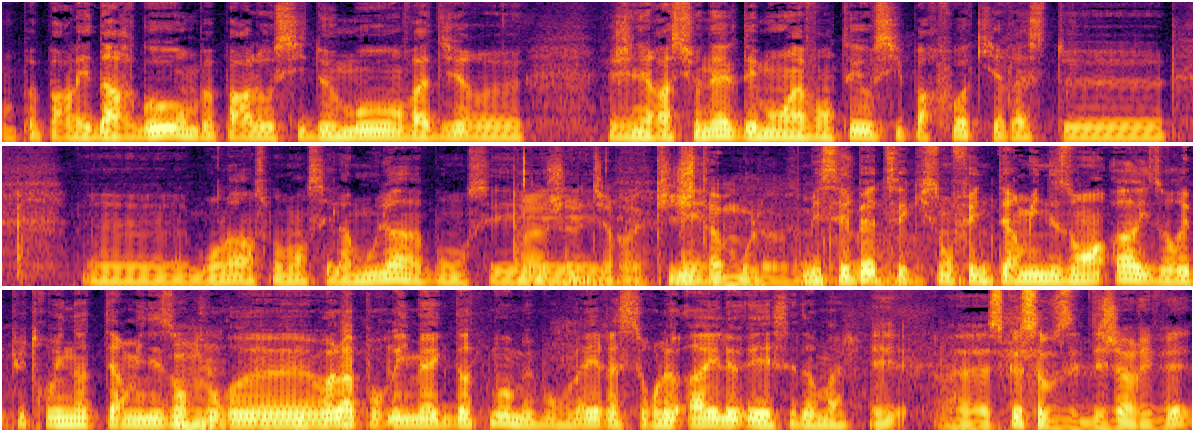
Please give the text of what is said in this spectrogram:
on peut parler d'argot, on peut parler aussi de mots, on va dire, euh, générationnels, des mots inventés aussi parfois qui restent... euh, euh, bon là, en ce moment, c'est la moula. Bon, c'est... Ouais, j'allais dire, quiche ta moula. Mais c'est bête, c'est qu'ils ont fait une terminaison en A, ils auraient pu trouver une autre terminaison Mhm. pour, euh, voilà, pour rimer avec d'autres mots, mais bon, là, il reste sur le A et le E, c'est dommage. Et euh, est-ce que ça vous est déjà arrivé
